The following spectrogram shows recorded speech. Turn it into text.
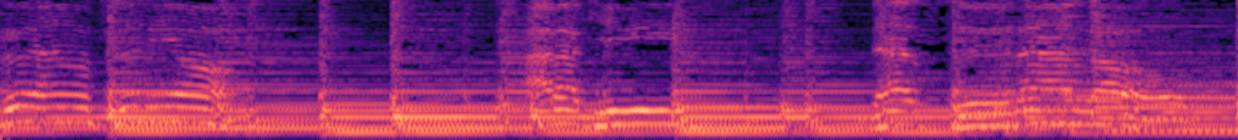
僕らの罪を暴き出すだろう。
